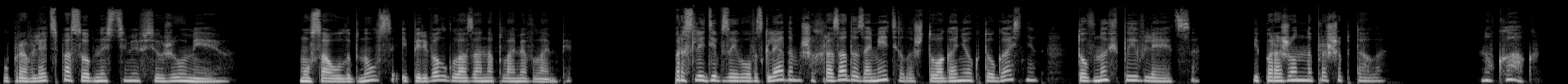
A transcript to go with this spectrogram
управлять способностями все же умею. Муса улыбнулся и перевел глаза на пламя в лампе. Проследив за его взглядом, Шахразада заметила, что огонек то гаснет, то вновь появляется, и пораженно прошептала. «Ну как?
